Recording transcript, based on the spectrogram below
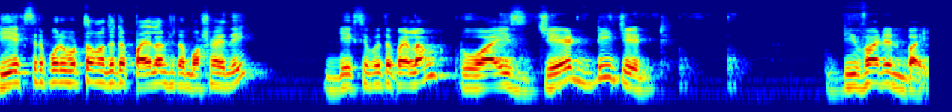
ডিএক্স এর পরিবর্তে আমরা যেটা পাইলাম সেটা বসায় দিই। ডিএক্স এর পরিবর্তে পাইলাম twice z d z divided by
